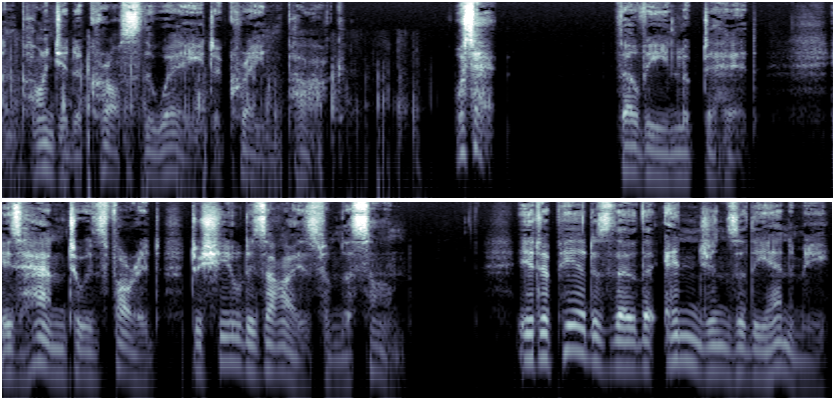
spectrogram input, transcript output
and pointed across the way to Crane Park. What's that? Velveine looked ahead. his hand to his forehead to shield his eyes from the sun. It appeared as though the engines of the enemy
